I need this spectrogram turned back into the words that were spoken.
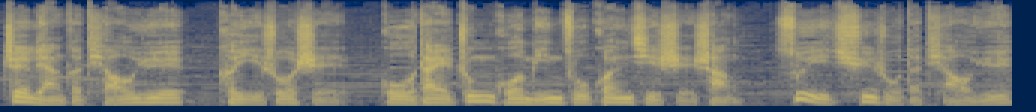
这两个条约可以说是古代中国民族关系史上最屈辱的条约。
